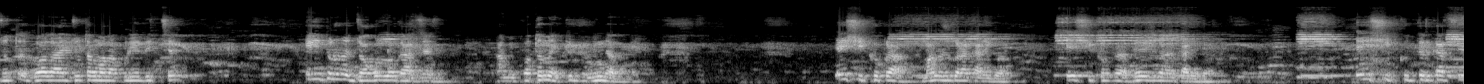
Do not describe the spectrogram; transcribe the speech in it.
জুতো, গলায় জুতার মালা পরিয়ে দিচ্ছে। এই ধরনের জঘন্য গার্জেন আমি প্রথমে একটি নিন্দা জানাই এই শিক্ষকরা মানুষ গড়া কারিগর, এই শিক্ষকরা দেশ গড়া কারিগর। এই শিক্ষকদের কাছে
